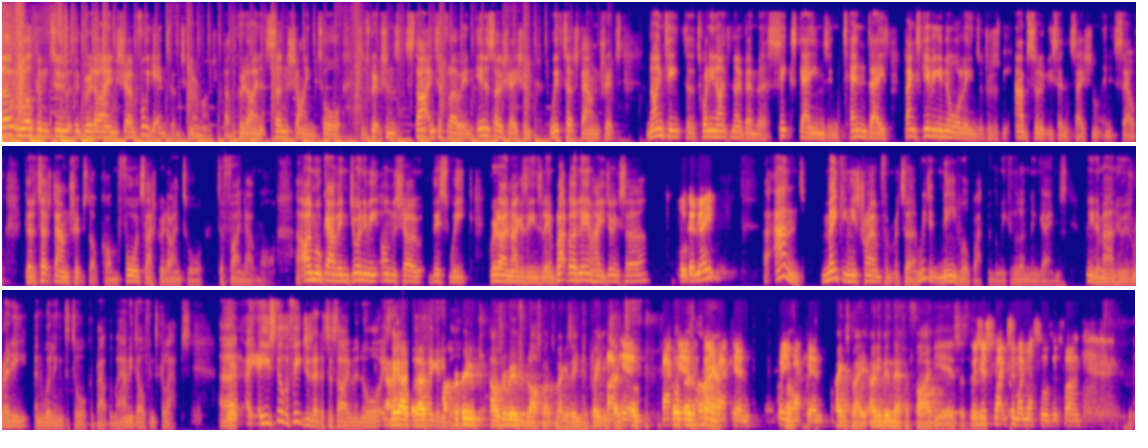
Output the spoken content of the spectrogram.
Hello and welcome to the Gridiron Show. Before we get into it, I'm just going to remind you about the Gridiron Sunshine Tour. Subscriptions starting to flow in in association with Touchdown Trips. 19th to the 29th of November, six games in 10 days. Thanksgiving in New Orleans, which will just be absolutely sensational in itself. Go to touchdowntrips.com forward slash gridiron tour to find out more. Uh, I'm Will Gavin. Joining me on the show this week, Gridiron Magazine's Liam Blackburn. Liam, how are you doing, sir? All good, mate. Uh, and making his triumphant return, we didn't need Will Blackman the week of the London Games. We need a man who is ready and willing to talk about the Miami Dolphins collapse. Uh, are you still the features editor, Simon, or is I mean, that I, not thing anymore? I was, removed, I was removed from last month's magazine completely. Back so in, back in, put you back in, put you back in. Thanks, mate. Only been there for five years. As was just flexing my muscles. It's fine.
